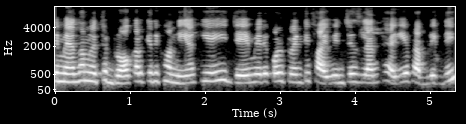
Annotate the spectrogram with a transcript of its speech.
ਤੇ ਮੈਂ ਤੁਹਾਨੂੰ ਇੱਥੇ ਡਰਾ ਕਰਕੇ ਦਿਖਾਉਣੀ ਆ ਕਿ ਇਹ ਜੇ ਮੇਰੇ ਕੋਲ 25 ਇੰਚਸ ਲੈਂਥ ਹੈਗੀ ਹੈ ਫੈਬਰਿਕ ਦੀ।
